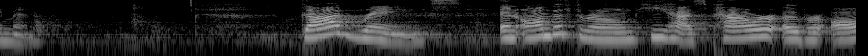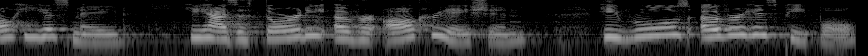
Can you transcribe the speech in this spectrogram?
Amen. God reigns, and on the throne he has power over all he has made. He has authority over all creation. He rules over his people.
